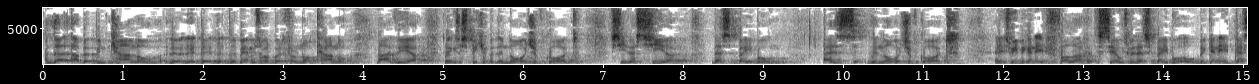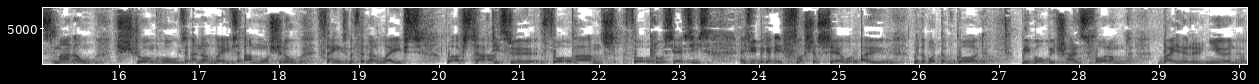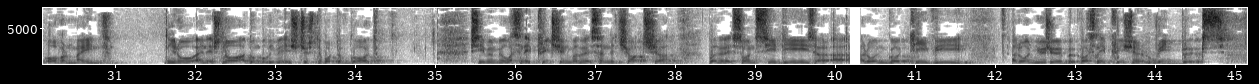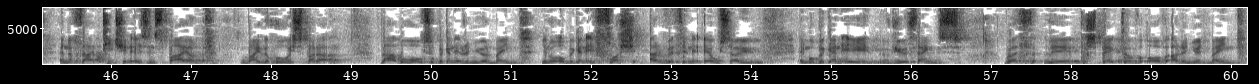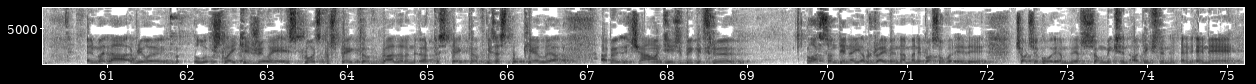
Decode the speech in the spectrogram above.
that about being carnal, the, the, the, the, weapons of our warfare are not carnal. That there, things speak about the knowledge of God. See, this here, this Bible, is the knowledge of God. And as we begin to fill ourselves with this Bible, it will begin to dismantle strongholds in our lives, emotional things within our lives that have started through thought patterns, thought processes. As we begin to flush ourselves out with the Word of God, we will be transformed by the renewing of our mind. You know, and it's not, I don't believe it, it's just the Word of God. See, when we listen to preaching, whether it's in the church whether it's on CDs or, or on God TV or on YouTube, but listen to preaching, read books, and if that teaching is inspired by the Holy Spirit, that will also begin to renew our mind. You know, it'll begin to flush everything else out, and we'll begin to view things with the perspective of a renewed mind. And what that really looks like is really it's God's perspective rather than our perspective. Because I spoke earlier about the challenges we go through. Last Sunday night I was driving a minibus over to the church I go to. I'm there some weeks in Uddingston, and, and uh,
